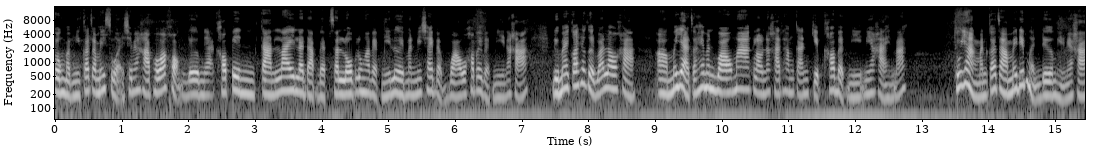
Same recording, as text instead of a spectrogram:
ทรงแบบนี้ก็จะไม่สวยใช่ไหมคะ เพราะว่าของเดิมเนี่ยเขาเป็นการไล่ระดับแบบสลบลงมาแบบนี้เลย มันไม่ใช่แบบเว้าเข้าไปแบบนี้นะคะ หรือไม่ก็ถ้าเกิดว่าเราค่ะไม่อยากจะให้มันเว้ามากเรานะคะทำการเก็บเข้าแบบนี้เนี่ยค่ะเห็นไหมทุกอย่างมันก็จะไม่ได้เหมือนเดิมเห็นไหมคะ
